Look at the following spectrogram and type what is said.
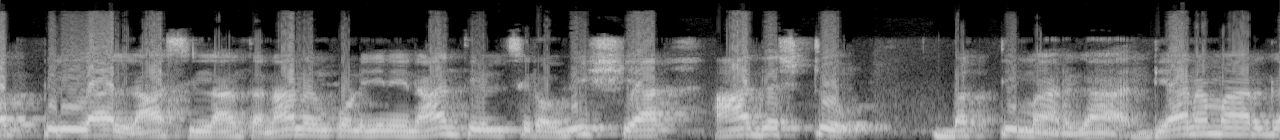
ತಪ್ಪಿಲ್ಲ ಲಾಸ್ ಇಲ್ಲ ಅಂತ ನಾನು ಅನ್ಕೊಂಡಿದ್ದೀನಿ, ನಾನು ತಿಳಿಸಿರೋ ವಿಷಯ ಆದಷ್ಟು ಭಕ್ತಿ ಮಾರ್ಗ, ಧ್ಯಾನ ಮಾರ್ಗ,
